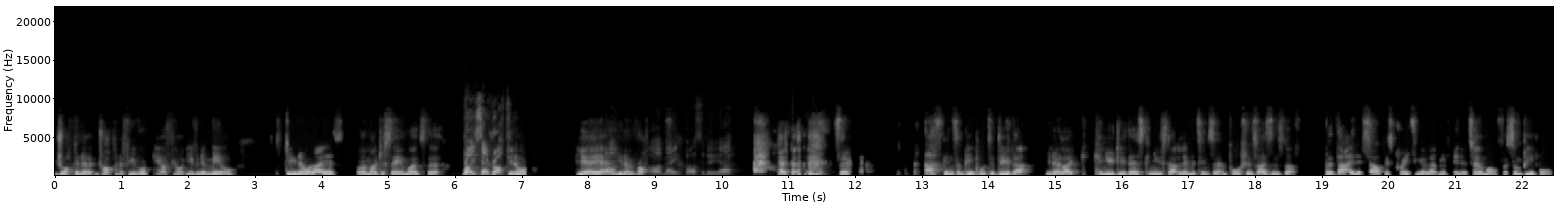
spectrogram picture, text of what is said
dropping a dropping a few rupee off your even a meal. Do you know what that is? Or am I just saying words that What you said, roti? Do you know what Yeah, yeah, oh, you know roti. Oh mate, of course I do, yeah. so asking some people to do that, you know, like, can you do this? Can you start limiting certain portion sizes and stuff? But that in itself is creating a level of inner turmoil for some people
